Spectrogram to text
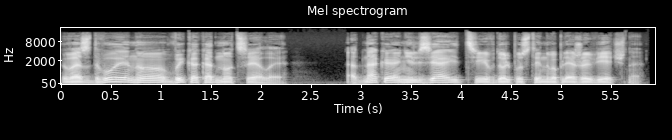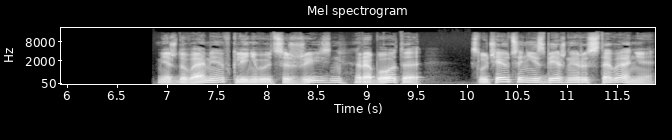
Вас двое, но вы как одно целое. Однако нельзя идти вдоль пустынного пляжа вечно. Между вами вклиниваются жизнь, работа, случаются неизбежные расставания,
